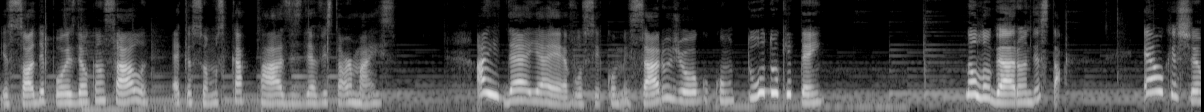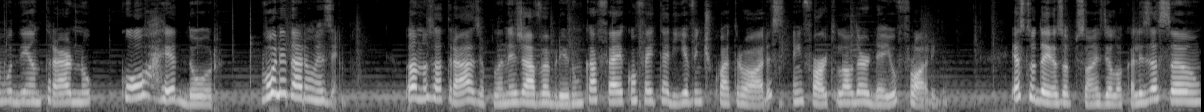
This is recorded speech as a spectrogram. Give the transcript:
e só depois de alcançá-la é que somos capazes de avistar mais. A ideia é você começar o jogo com tudo o que tem no lugar onde está. É o que chamo de entrar no corredor. Vou lhe dar um exemplo. Anos atrás, eu planejava abrir um café e confeitaria 24 horas em Fort Lauderdale, Flórida. Estudei as opções de localização,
